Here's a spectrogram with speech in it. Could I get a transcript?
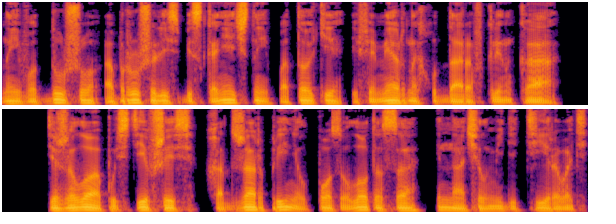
на его душу обрушились бесконечные потоки эфемерных ударов клинка. Тяжело опустившись, Хаджар принял позу лотоса и начал медитировать,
